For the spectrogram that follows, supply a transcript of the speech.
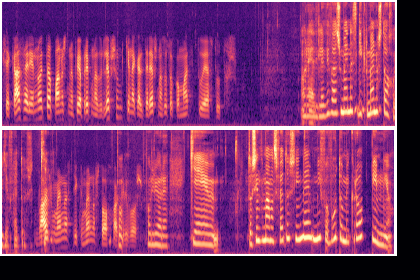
ξεκάθαρη ενότητα πάνω στην οποία πρέπει να δουλέψουν και να καλυτερεύσουν αυτό το κομμάτι του εαυτού τους. Ωραία, δηλαδή βάζουμε ένα συγκεκριμένο στόχο για φέτος. Βάζουμε ένα συγκεκριμένο στόχο, Πο- ακριβώς. Πολύ ωραία. Και το σύνθημά μας φέτος είναι «Μη φοβού το μικρό πίμνιο».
